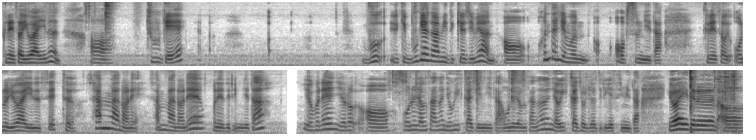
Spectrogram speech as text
그래서 이 아이는 어, 두 개, 무, 이렇게 무게감이 느껴지면 어, 흔들림은 어, 없습니다. 그래서 오늘 이 아이는 세트 3만원에 3만원에 보내드립니다. 이번엔 요러, 어, 오늘 영상은 여기까지입니다. 오늘 영상은 여기까지 올려드리겠습니다. 이 아이들은 어,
